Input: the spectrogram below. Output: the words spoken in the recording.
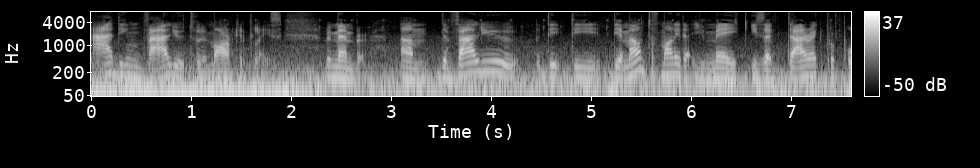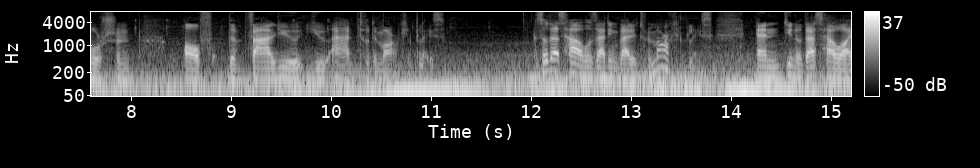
adding value to the marketplace. Remember, um, the value, the, the, the amount of money that you make is a direct proportion of the value you add to the marketplace so that's how I was adding value to the marketplace. And you know that's how I,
